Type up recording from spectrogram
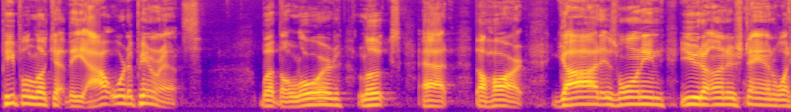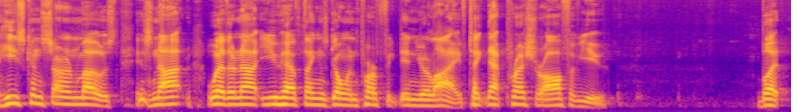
People look at the outward appearance, but the Lord looks at the heart. God is wanting you to understand what He's concerned most is not whether or not you have things going perfect in your life. Take that pressure off of you. But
